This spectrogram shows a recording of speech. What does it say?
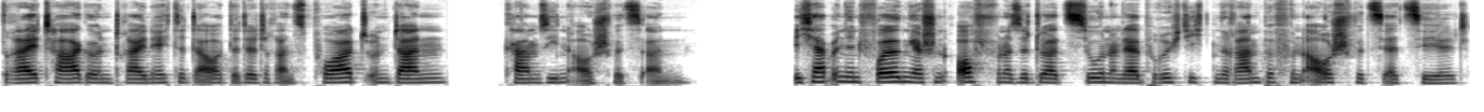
drei Tage und drei Nächte dauerte der Transport und dann kam sie in Auschwitz an. Ich habe in den Folgen ja schon oft von der Situation an der berüchtigten Rampe von Auschwitz erzählt.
